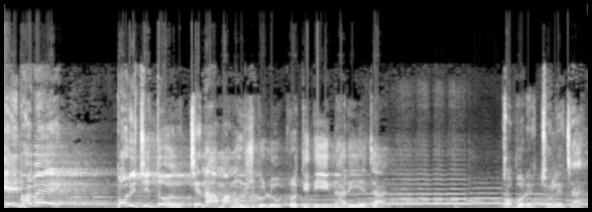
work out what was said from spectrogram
এইভাবে পরিচিত চেনা মানুষগুলো প্রতিদিন হারিয়ে যায়, কবরে চলে যায়।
